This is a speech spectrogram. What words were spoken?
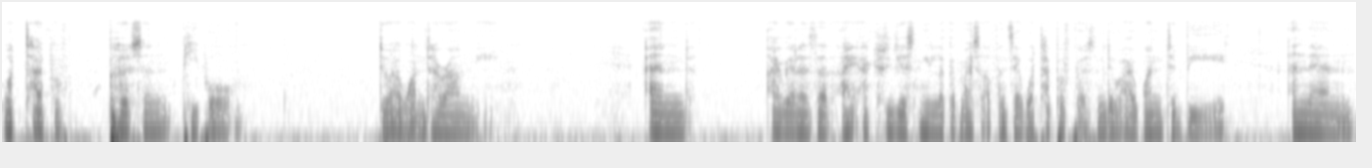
what type of person people do I want around me and I realized that I actually just need to look at myself and say what type of person do I want to be? And then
